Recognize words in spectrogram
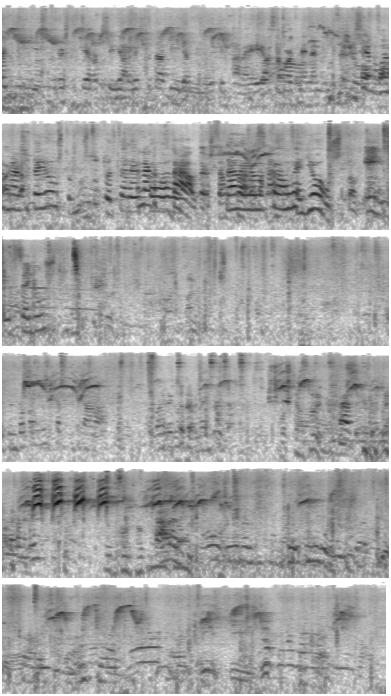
Kaikki turistikierroksia järjestetään viiden minuutin välein ja sä voit mennä niin Siellä on varmaan sitä joustoa. Musta tuntuu, että täällä ei ole Mennäänkö kauhean, täällä ei ole kauhean jousto. Ei siis se just. Joo, sit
